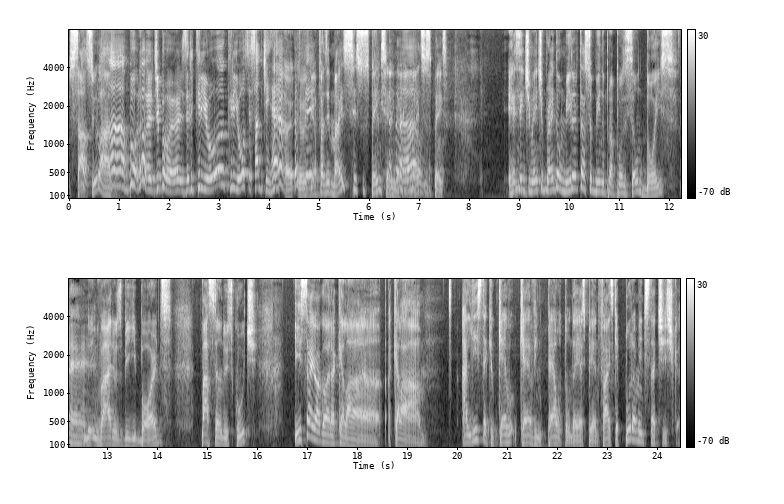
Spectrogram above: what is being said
Sácio e Lázaro. Ah, pô, não, é tipo, ele criou, criou, você sabe quem é? Não, eu, eu ia fazer mais suspense ainda. Mais suspense. Recentemente, Brandon Miller tá subindo pra posição 2 É. em vários big boards, passando o scoot. E saiu agora aquela. aquela. A lista que o Kev- Kevin Pelton da ESPN faz, que é puramente estatística.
